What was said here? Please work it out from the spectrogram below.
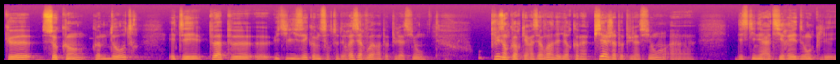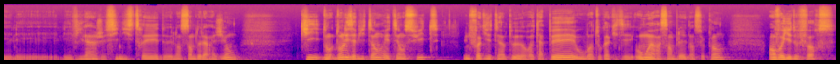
que ce camp, comme d'autres, était peu à peu euh, utilisé comme une sorte de réservoir à population, plus encore qu'un réservoir d'ailleurs, comme un piège à population destiné à attirer donc les, villages sinistrés de l'ensemble de la région, dont, les habitants étaient ensuite, une fois qu'ils étaient un peu retapés, ou en tout cas qu'ils étaient au moins rassemblés dans ce camp, envoyés de force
